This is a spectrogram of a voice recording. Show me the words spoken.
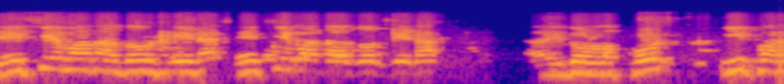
ദേശീയപാത അതോറിറ്റിയുടെ ദേശീയപാത അതോറിറ്റിയുടെ ഇതുള്ളപ്പോൾ ഈ പറ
